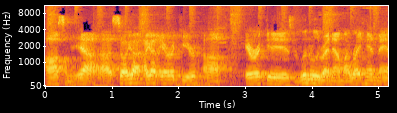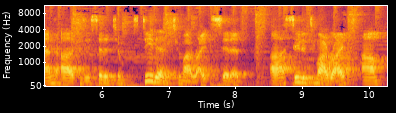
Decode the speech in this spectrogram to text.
Awesome, yeah. Uh, so I got I got Eric here. Uh, Eric is literally right now my right hand man because uh, he's seated to seated to my right, seated, uh, seated to my right. Um,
